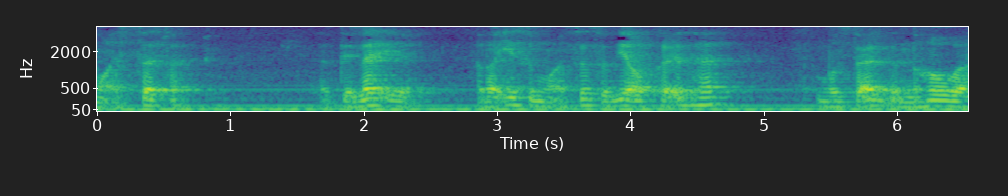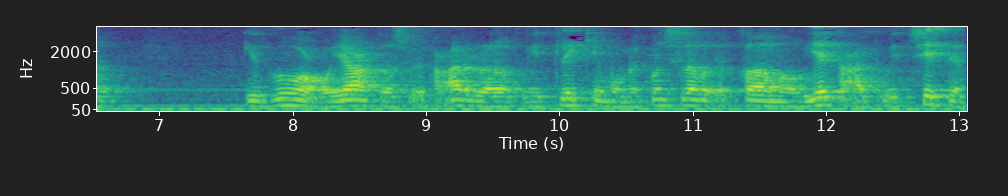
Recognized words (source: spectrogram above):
مؤسسة تلاقي رئيس المؤسسة دي أو قائدها مستعد إن هو يجوع ويعطش ويتعرى ويتلكم وما يكونش له إقامة ويتعب ويتشتم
